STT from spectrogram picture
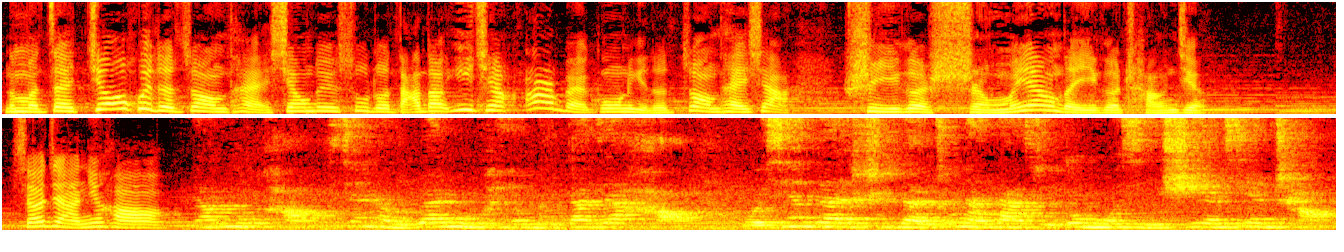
那么在交汇的状态，相对速度达到一千二百公里的状态下，是一个什么样的一个场景？小贾你好，杨总好，现场的观众朋友们大家好，我现在是在中南大学动模型试验现场，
